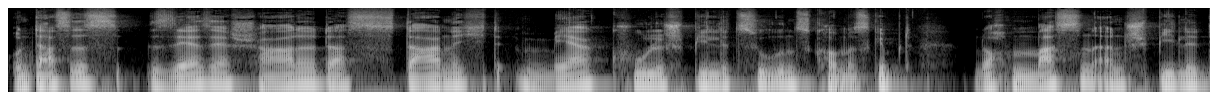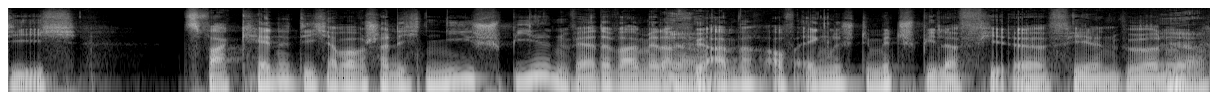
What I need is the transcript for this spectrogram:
Und das ist sehr, sehr schade, dass da nicht mehr coole Spiele zu uns kommen. Es gibt noch Massen an Spiele, die ich zwar kenne, die ich aber wahrscheinlich nie spielen werde, weil mir dafür ja. einfach auf Englisch die Mitspieler fe äh, fehlen würden. Ja,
